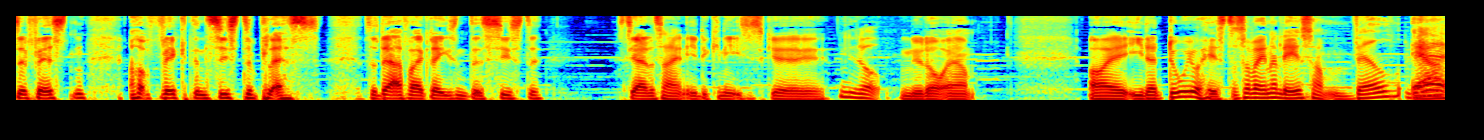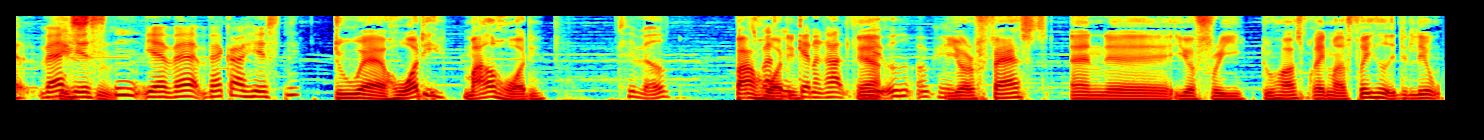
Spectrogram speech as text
til festen, og fik den sidste plads. Så derfor er grisen det sidste stjernetegn i det kinesiske øh, Nytår. nytår, ja. Og øh, Ida, du er jo hest, og så var jeg inde og læse om, hvad, Hvad, er hvad er hesten? hesten? Ja, hvad, hvad gør hesten Du er hurtig, meget hurtig. til hvad? Bare Bare hurtig. sådan generelt Ja. livet? Okay. You're fast and uh, you're free. Du har også rigtig meget frihed i dit liv,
